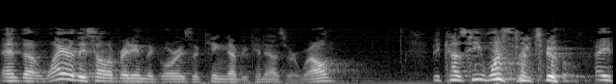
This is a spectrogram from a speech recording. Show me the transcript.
And uh, why are they celebrating the glories of King Nebuchadnezzar? Well, because he wants them to, right?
